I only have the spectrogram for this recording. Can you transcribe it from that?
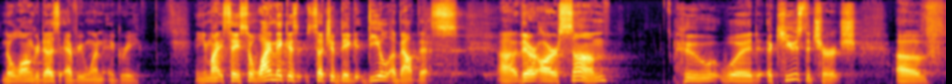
No longer does everyone agree. And you might say, so why make a, such a big deal about this? Uh, there are some who would accuse the church of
